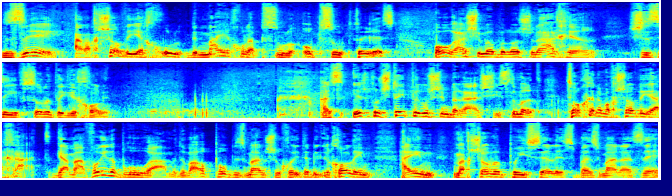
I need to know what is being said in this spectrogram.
זה, המחשוב יחול, במה יחול הפסול, או פסול קטוירס, או רש"י אומר בלושן אחר, שזה יפסול את הגחולים. אז יש פה שתי פירושים ברש"י, זאת אומרת, תוכן המחשוב היא אחת, גם האבוידה ברורה, מדובר פה בזמן שהוא חוידה בגחולים, האם מחשוב הפויסלס בזמן הזה,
